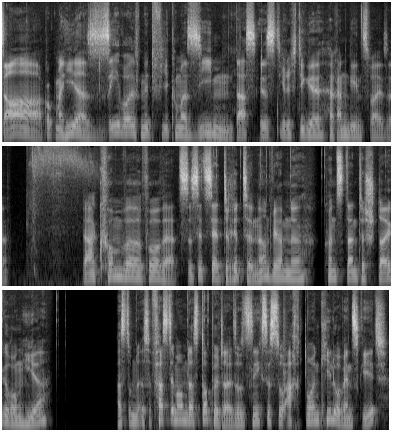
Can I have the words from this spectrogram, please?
So, guck mal hier. Seewolf mit 4,7. Das ist die richtige Herangehensweise. Da kommen wir vorwärts. Das ist jetzt der dritte, ne? Und wir haben eine konstante Steigerung hier. Fast, um, fast immer um das Doppelte. Also das nächste ist so 8, 9 Kilo, wenn es geht.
